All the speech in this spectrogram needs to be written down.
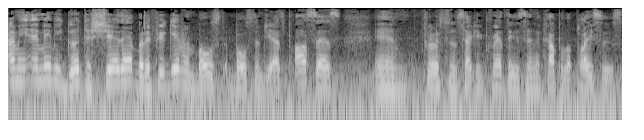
I mean, it may be good to share that, but if you're giving boast, boasting, as Paul says in First and Second Corinthians in a couple of places,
